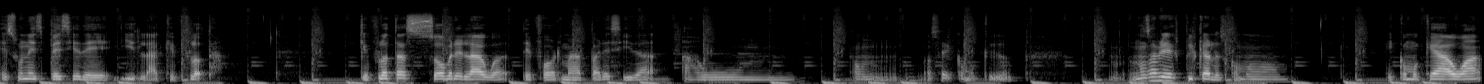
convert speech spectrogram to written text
es una especie de isla que flota que flota sobre el agua de forma parecida a un, a un no sé, como que no sabría explicarlos, como hay como que agua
